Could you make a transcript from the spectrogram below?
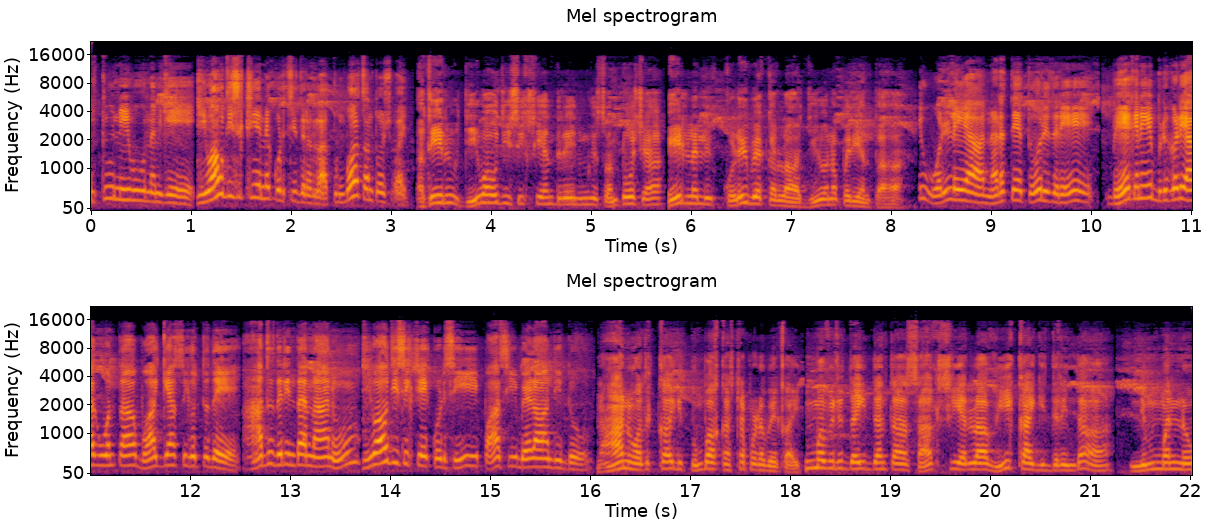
ಅಂತೂ ನೀವು ನನಗೆ ಜೀವಾವಧಿ ಶಿಕ್ಷೆಯನ್ನೇ ಕೊಡಿಸಿದ್ರಲ್ಲ ತುಂಬಾ ಸಂತೋಷವಾಯ್ತು. ಅದೇನು ಜೀವಾವಧಿ ಶಿಕ್ಷೆ ಅಂದ್ರೆ ನಿಮ್ಗೆ ಸಂತೋಷ ಜೈಲಿನಲ್ಲಿ ಕೊಳಿಬೇಕಲ್ಲ ಜೀವನ ಪರ್ಯಂತ. ನೀವು ಒಳ್ಳೆಯ ನಡತೆ ತೋರಿದರೆ ಬೇಗನೆ ಬಿಡುಗಡೆ ಆಗುವಂತ ಭಾಗ್ಯ ಸಿಗುತ್ತದೆ. ಆದುದರಿಂದ ನಾನು ಜೀವಾವಧಿ ಶಿಕ್ಷೆ ಕೊಡಿಸಿ ಪಾಸಿ ಬೇಡ ಅಂದಿದ್ದು. ನಾನು ಅದಕ್ಕಾಗಿ ತುಂಬಾ ಕಷ್ಟಪಡಬೇಕಾಯ್ತು. ನಿಮ್ಮ ವಿರುದ್ಧ ಇದ್ದಂತಹ ಸಾಕ್ಷಿ ಎಲ್ಲ ವೀಕ್ ಆಗಿದ್ದರಿಂದ ನಿಮ್ಮನ್ನು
